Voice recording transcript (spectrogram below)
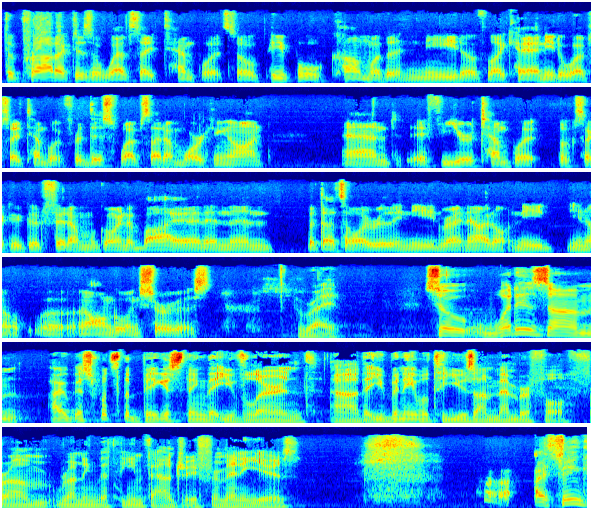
the product is a website template. So people come with a need of like, hey, I need a website template for this website I'm working on and if your template looks like a good fit, I'm going to buy it. And then, but that's all I really need right now. I don't need, you know, uh, an ongoing service. Right. So, what is, um, I guess, what's the biggest thing that you've learned uh, that you've been able to use on Memberful from running the Theme Foundry for many years? I think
